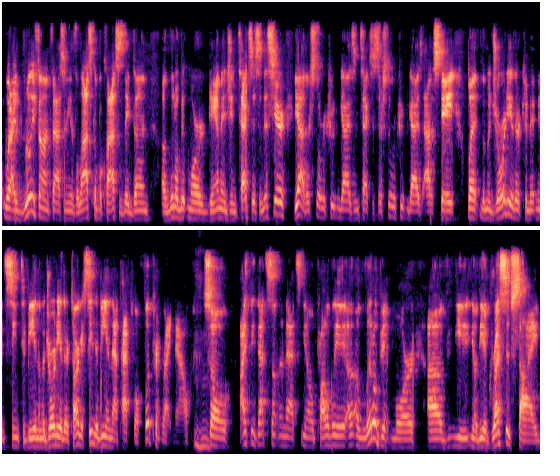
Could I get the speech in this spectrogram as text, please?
what I really found fascinating is the last couple classes they've done a little bit more damage in Texas. And this year, yeah, they're still recruiting guys in Texas. They're still recruiting guys out of state, but the majority of their commitments seem to be, and the majority of their targets seem to be in that Pac-12 footprint right now. Mm-hmm. So I think that's something that's you know probably a, a little bit more of the you know the aggressive side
